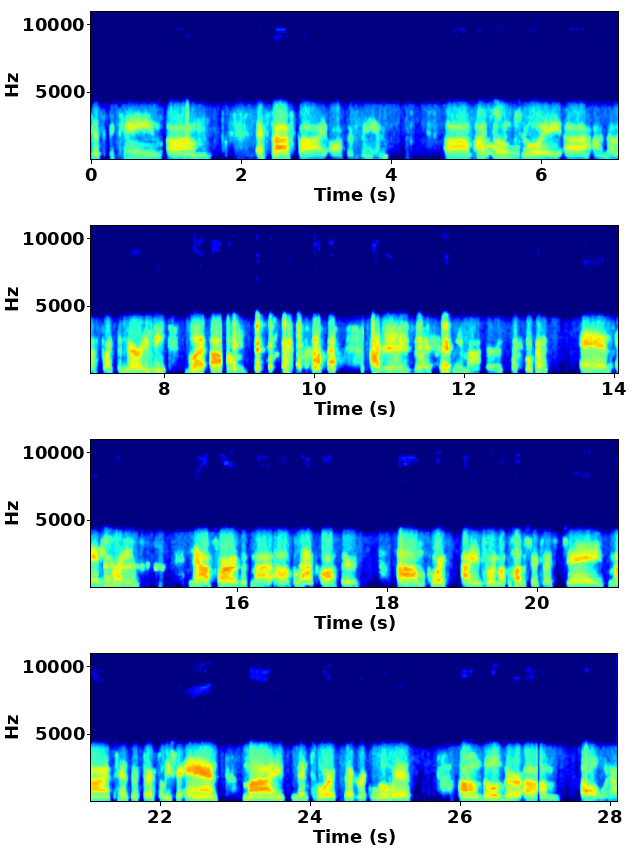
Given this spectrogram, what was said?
just became um, a sci-fi author fan. Um, I Oh. do enjoy. Uh, I know that's like the nerd in me, but um, I do enjoy Stephenie Meyers and Annie Uh-huh. Wright. Now, as far as with my uh, black authors, um, of course, I enjoy my publisher, Just Jay, my pen sister, Felicia Ann, my mentor, Cedric Lewis. Um, those are, um, oh, and I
